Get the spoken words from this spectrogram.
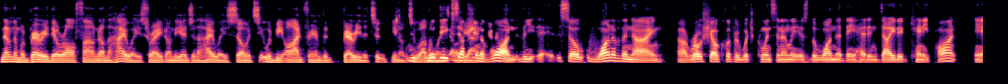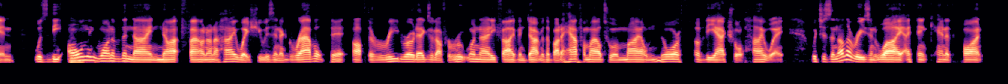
None of them were buried. They were all found on the highways, right, on the edge of the highways. So it's it would be odd for him to bury the two, you know, two other with the ones. Be exception of one. The so one of the nine, uh, Rochelle Clifford, which coincidentally is the one that they had indicted Kenny Ponte in, was the only one of the nine not found on a highway. She was in a gravel pit off the Reed Road exit off of Route 195 in Dartmouth, about a half a mile to a mile north of the actual highway, which is another reason why I think Kenneth Ponte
